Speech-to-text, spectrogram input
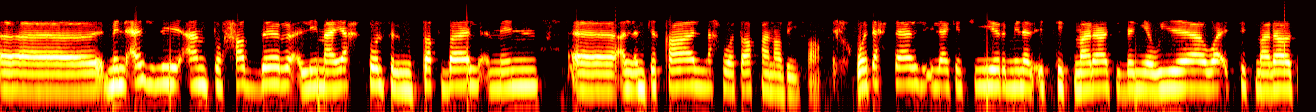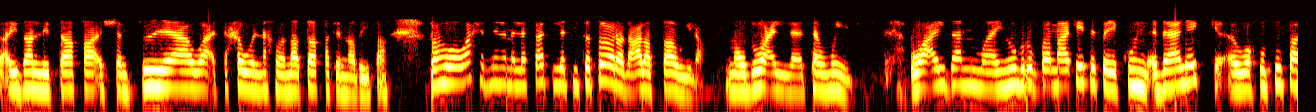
آه، من أجل أن تحضر لما يحصل في المستقبل من آه، الانتقال نحو طاقة نظيفة. وتحتاج إلى كثير من الاستثمارات البنيوية واستثمارات أيضا للطاقة الشمسية والتحول نحو الطاقه النظيفه فهو واحد من الملفات التي ستعرض على الطاولة موضوع التمويل. وأيضا معينوب ربما كيف سيكون ذلك وخصوصا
